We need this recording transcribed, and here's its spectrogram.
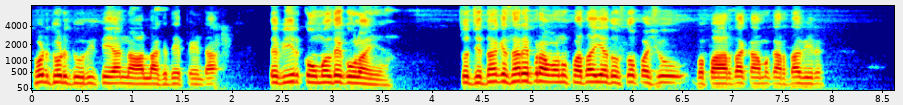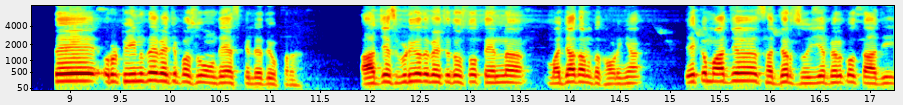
ਥੋੜੀ ਥੋੜੀ ਦੂਰੀ ਤੇ ਆ, ਨਾਲ ਲੱਗਦੇ ਪਿੰਡ ਆ। ਤੇ ਵੀਰ ਕੋਮਲ ਦੇ ਕੋਲ ਆਏ ਆ। ਸੋ ਜਿੱਦਾਂ ਕਿ ਸਾਰੇ ਭਰਾਵਾਂ ਨੂੰ ਪਤਾ ਹੀ ਆ ਦੋਸਤੋ, ਪਸ਼ੂ ਵਪਾਰ ਦਾ ਕੰਮ ਕਰਦਾ ਵੀਰ। ਤੇ ਰੂਟੀਨ ਦੇ ਵਿੱਚ ਪਸ਼ੂ ਆਉਂਦੇ ਆ ਇਸ ਕਿੱਲੇ ਦੇ ਉੱਪਰ। ਅੱਜ ਇਸ ਵੀਡੀਓ ਦੇ ਵਿੱਚ ਦੋਸਤੋ ਤਿੰਨ ਮੱਝਾਂ ਤੁਹਾਨੂੰ ਦਿਖਾਉਣੀਆਂ। ਇੱਕ ਮੱਝ ਸੱਜਰ ਸੂਈ ਹੈ ਬਿਲਕੁਲ ਤਾਜੀ,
